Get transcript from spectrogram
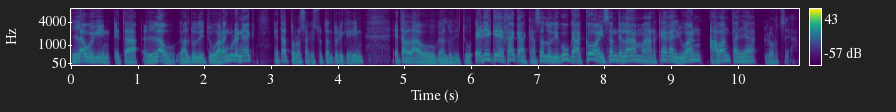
lau egin eta lau galdu ditu arangurenek, eta tolosak ez tanturik egin, eta lau galdu ditu. Erike jakak azaldu digu gakoa izan dela markagailuan abantalla lortzea.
